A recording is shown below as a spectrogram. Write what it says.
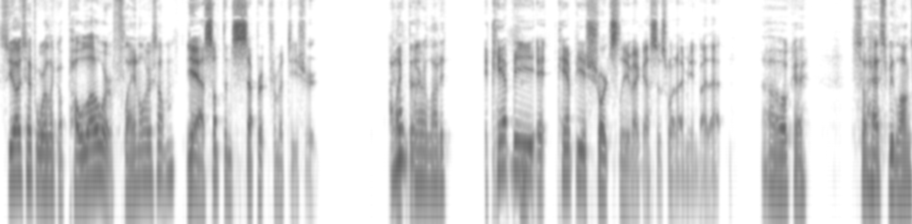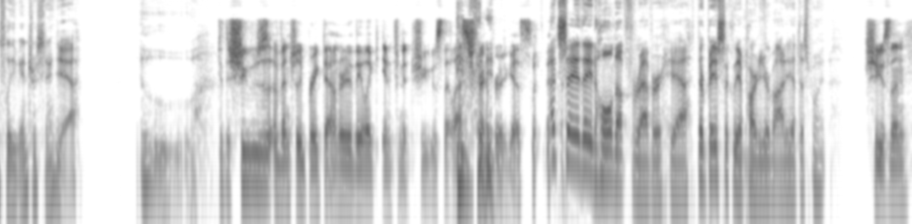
So you always have to wear like a polo or flannel or something. Yeah, something separate from a t-shirt. I Like don't the- wear a lot of. It can't be hmm. it can't be a short sleeve, I guess is what I mean by that. Oh, okay. So it has to be long sleeve. Interesting. Yeah. Ooh. Did the shoes eventually break down, or are they like infinite shoes that last Infinite. forever? I guess. I'd say they'd hold up forever. Yeah. They're basically a part of your body at this point. shoes then.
